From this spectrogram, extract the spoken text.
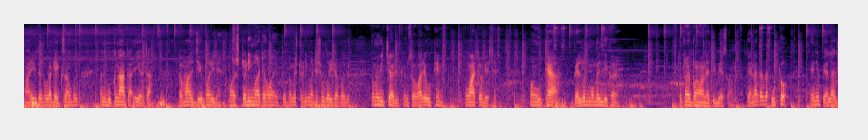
મારી રીતે થોડાક એક્ઝામ્પલ અને બુકના હતા, એ હતા. તમારે જે પણ રીતે, તમારે સ્ટડી માટે હોય, તો તમે સ્ટડી માટે શું કરી શકો છો? તમે વિચાર્યું કે સવારે ઉઠીને હું વાંચવા બેસીશ. પણ ઉઠ્યા, પહેલો જ મોબાઈલ દેખાયો. તો તમે ભણવા નથી બેસવાના તો એના કરતાં ઉઠો. એની પહેલાં જ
